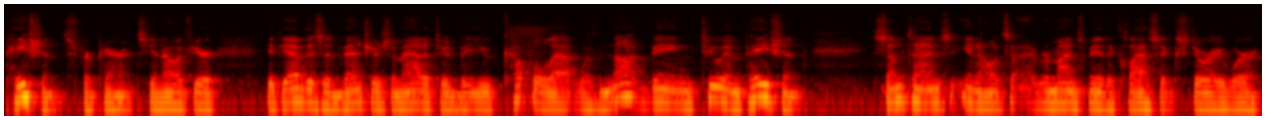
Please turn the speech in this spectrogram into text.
patience for parents. You know, if you're if you have this adventuresome attitude, but you couple that with not being too impatient, sometimes you know it reminds me of the classic story where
